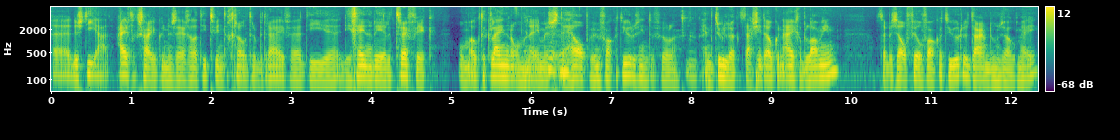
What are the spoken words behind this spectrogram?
-hmm. uh, dus die, ja, eigenlijk zou je kunnen zeggen dat die 20 grotere bedrijven, die, uh, die genereren traffic om ook de kleinere ondernemers mm -hmm. te helpen hun vacatures in te vullen. Okay. En natuurlijk, daar zit ook een eigen belang in. Ze hebben zelf veel vacatures, daarom doen ze ook mee.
